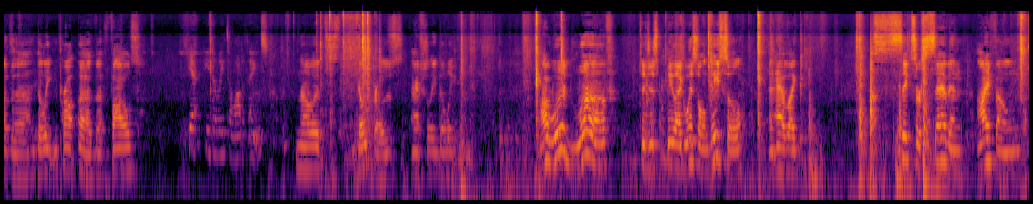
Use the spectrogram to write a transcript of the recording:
of the deleting pro uh, the files. Yeah, he deletes a lot of things. No, it's GoPros actually deleting. I would love to just be like Whistlin Diesel and have like six or seven iPhones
